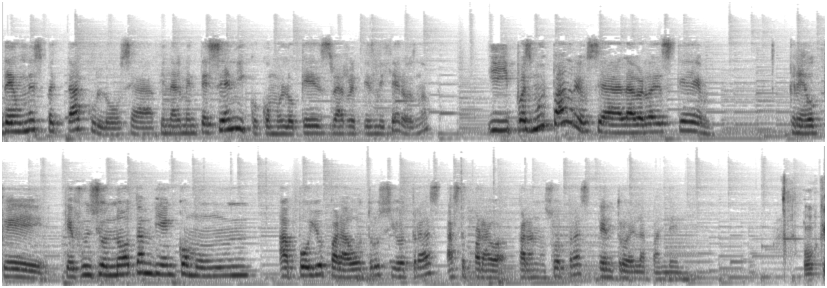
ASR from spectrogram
de un espectáculo, o sea, finalmente escénico, como lo que es las repies ligeros, ¿no? Y pues muy padre, o sea, la verdad es que creo que, funcionó también como un apoyo para otros y otras, hasta para, para nosotras dentro de la pandemia. Ok,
